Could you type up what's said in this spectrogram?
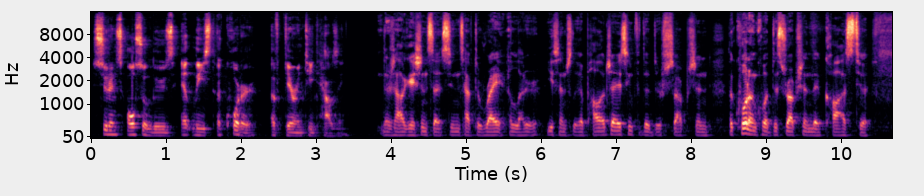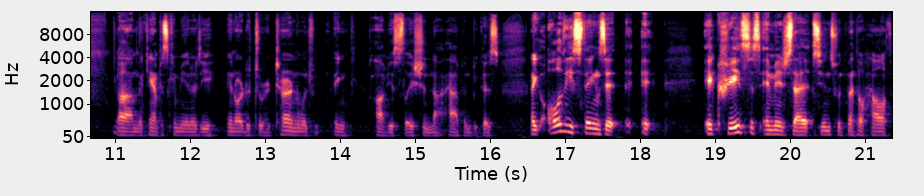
students also lose at least a quarter of guaranteed housing. There's allegations that students have to write a letter essentially apologizing for the disruption, the quote unquote disruption they've caused to um, the campus community in order to return, which we think obviously should not happen because, like, all of these things, it, it, it creates this image that students with mental health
